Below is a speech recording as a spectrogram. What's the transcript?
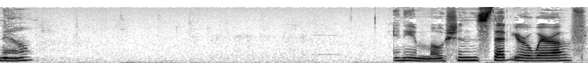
now. Any emotions that you're aware of?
